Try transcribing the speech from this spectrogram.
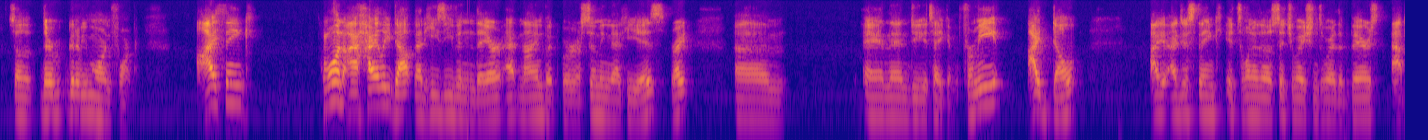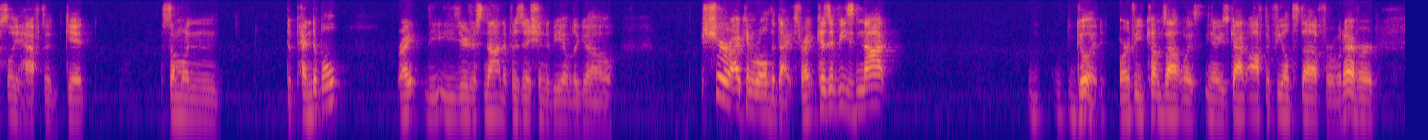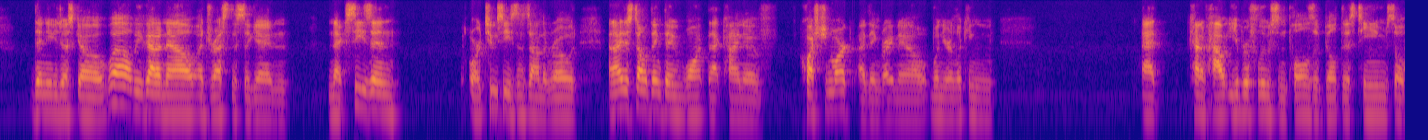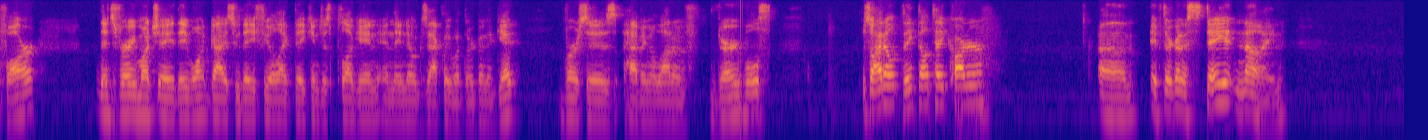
So they're going to be more informed. I think, one, I highly doubt that he's even there at nine, but we're assuming that he is, right? Um, and then do you take him? For me, I don't I, I just think it's one of those situations where the Bears absolutely have to get someone dependable, right? You're just not in a position to be able to go, sure, I can roll the dice, right? Because if he's not good, or if he comes out with, you know, he's got off the field stuff or whatever, then you just go, well, we've got to now address this again next season or two seasons down the road and I just don't think they want that kind of question mark. I think right now, when you're looking at kind of how Eberflus and Poles have built this team so far, it's very much a they want guys who they feel like they can just plug in and they know exactly what they're going to get versus having a lot of variables. So I don't think they'll take Carter. Um, if they're going to stay at nine,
